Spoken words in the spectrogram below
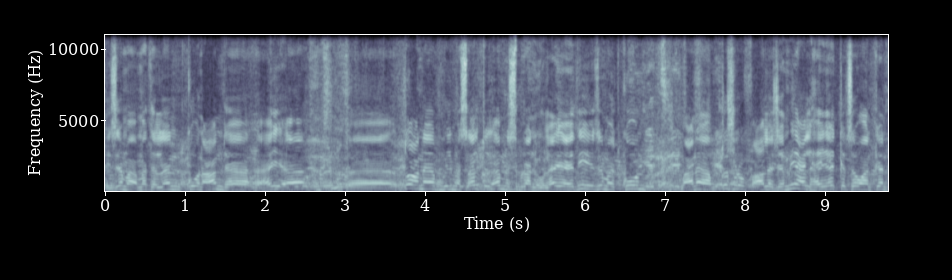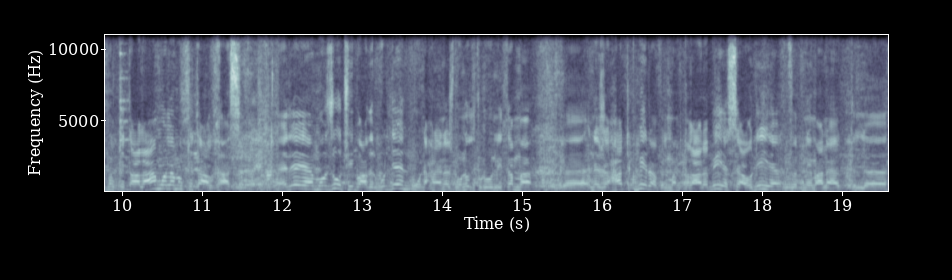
لازمها مثلا تكون عندها هيئة آه، تعنى بالمسألة الأمن السبراني والهيئة هذه لازمها تكون معناها تشرف على جميع الهياكل سواء كانت من القطاع العام ولا من القطاع الخاص. هذا موجود في بعض البلدان ونحن نجم نذكر اللي ثم آه، نجاحات كبيرة في المنطقة العربية السعودية فتني معناها ال-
